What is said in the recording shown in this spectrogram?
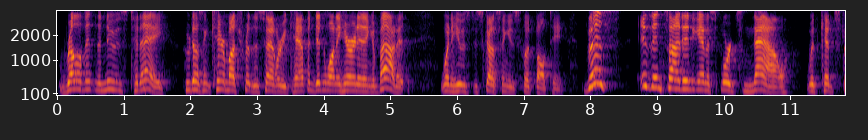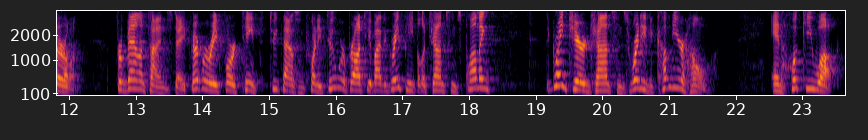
relevant in the news today who doesn't care much for the salary cap and didn't want to hear anything about it when he was discussing his football team. This is Inside Indiana Sports Now with Kent Sterling. For Valentine's Day, February 14th, 2022, we're brought to you by the great people at Johnson's Plumbing. The great Jared Johnson's ready to come to your home and hook you up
